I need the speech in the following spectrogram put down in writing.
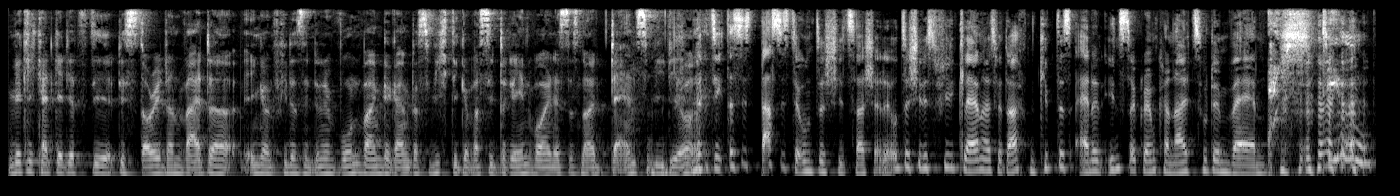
In Wirklichkeit geht jetzt die, die Story dann weiter. Inga und Frieda sind in den Wohnwagen gegangen. Das Wichtige, was sie drehen wollen, ist das neue Dance-Video. das ist, das ist der Unterschied, Sascha. Der Unterschied ist viel kleiner, als wir dachten. Gibt es einen Instagram-Kanal zu dem Wein? Stimmt!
